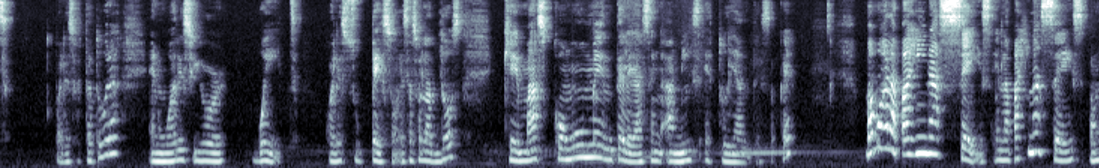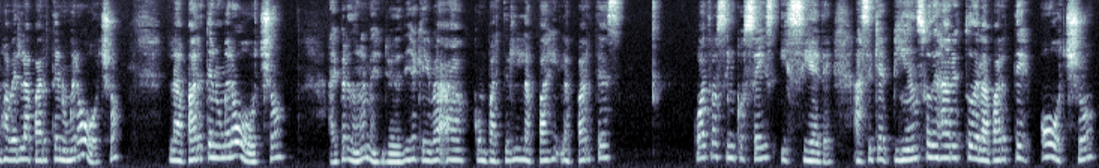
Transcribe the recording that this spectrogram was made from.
¿Cuál es su estatura? And what is your weight? ¿Cuál es su peso? Esas son las dos que más comúnmente le hacen a mis estudiantes, ¿ok? Vamos a la página 6. En la página 6 vamos a ver la parte número 8. La parte número 8. Ay, perdóname, yo les dije que iba a compartir las, las partes 4, 5, 6 y 7. Así que pienso dejar esto de la parte 8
